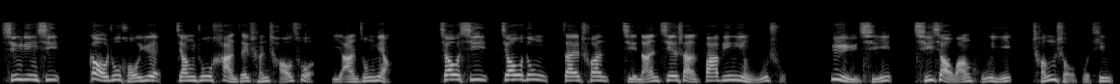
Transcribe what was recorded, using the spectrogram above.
兴兵西。告诸侯曰：“将诸汉贼臣晁错，以安宗庙。胶西、胶东、灾川、济南皆善发兵应吴楚。欲与齐。齐孝王狐疑，城守不听。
